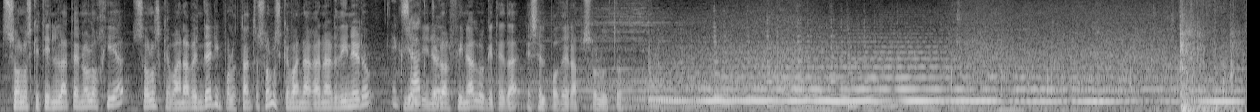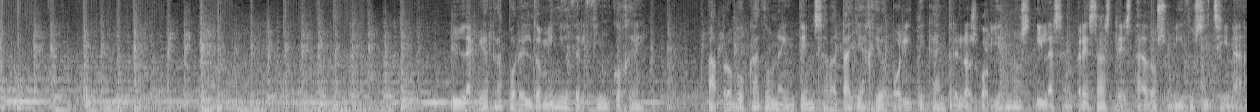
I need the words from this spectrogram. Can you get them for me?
son los que tienen la tecnología, son los que van a vender y por lo tanto son los que van a ganar dinero y el dinero al final lo que te da es el poder absoluto. La guerra por el dominio del 5G ha provocado una intensa batalla geopolítica entre los gobiernos y las empresas de Estados Unidos y China.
